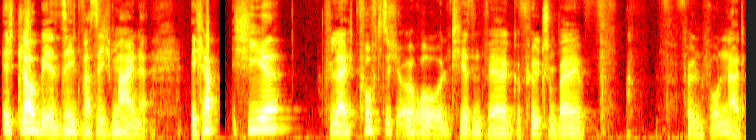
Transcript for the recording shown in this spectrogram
ich glaube, ihr seht, was ich meine. Ich habe hier vielleicht 50 Euro und hier sind wir gefühlt schon bei 500,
